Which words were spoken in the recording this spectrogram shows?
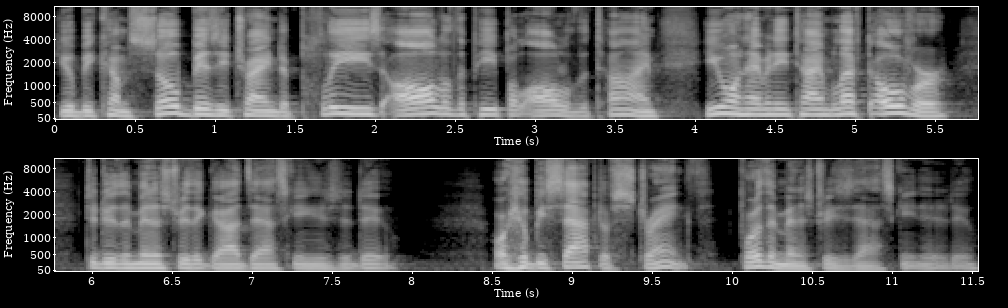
you'll become so busy trying to please all of the people all of the time, you won't have any time left over to do the ministry that God's asking you to do. Or you'll be sapped of strength for the ministry He's asking you to do.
